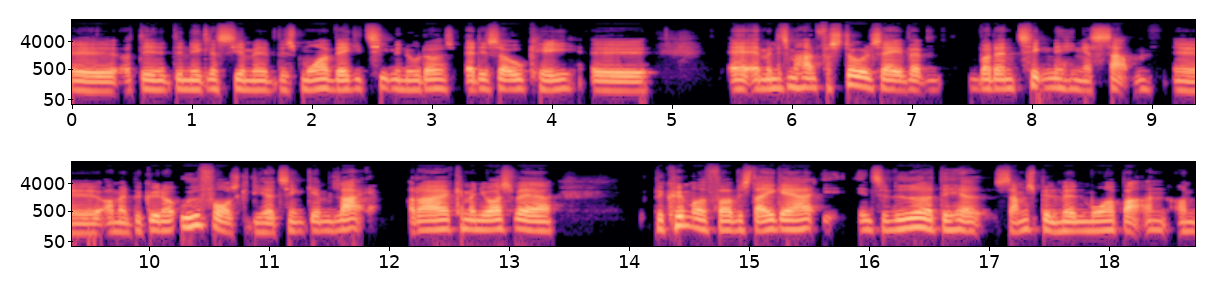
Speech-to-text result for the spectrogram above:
Øh, og det, det Niklas siger med, hvis mor er væk i 10 minutter, er det så okay? Øh, at, at man ligesom har en forståelse af, hvad, hvordan tingene hænger sammen, øh, og man begynder at udforske de her ting gennem leg. Og der kan man jo også være bekymret for, hvis der ikke er indtil videre det her samspil mellem mor og barn, om,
